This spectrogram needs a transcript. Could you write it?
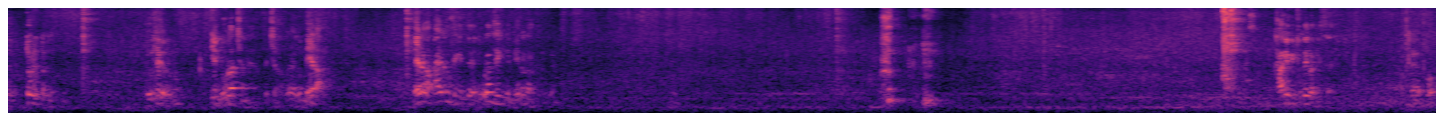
어, 떨려. 보세요 여러분. 얘 노랗잖아요. 그렇죠? 그래서 메라. 메라가 빨간색인데 노란색인데 메라 같거든요. 가격이 두 배가 비싸요. 그래서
